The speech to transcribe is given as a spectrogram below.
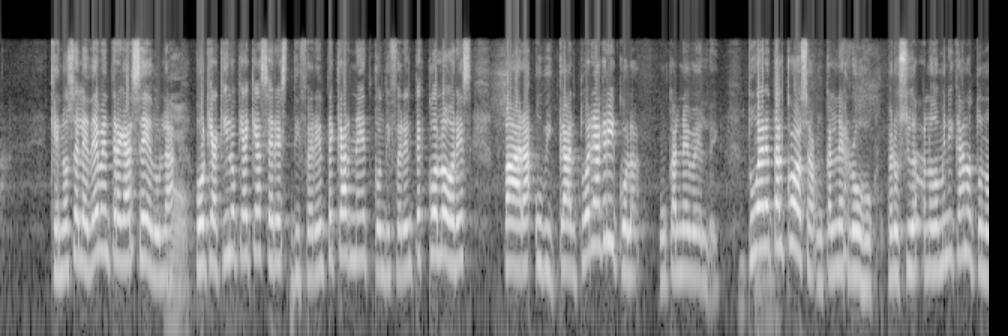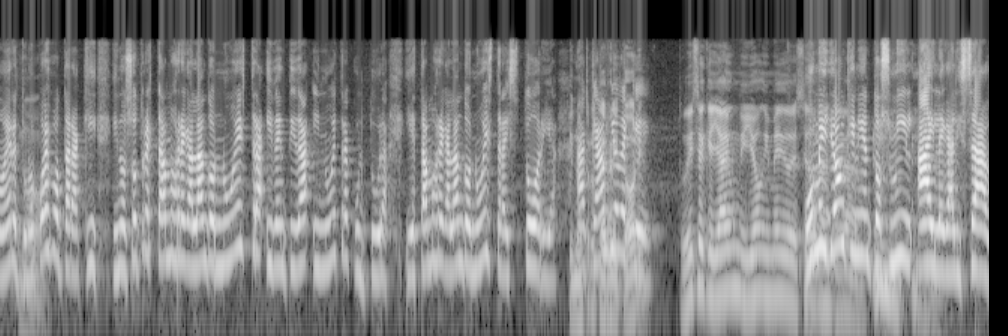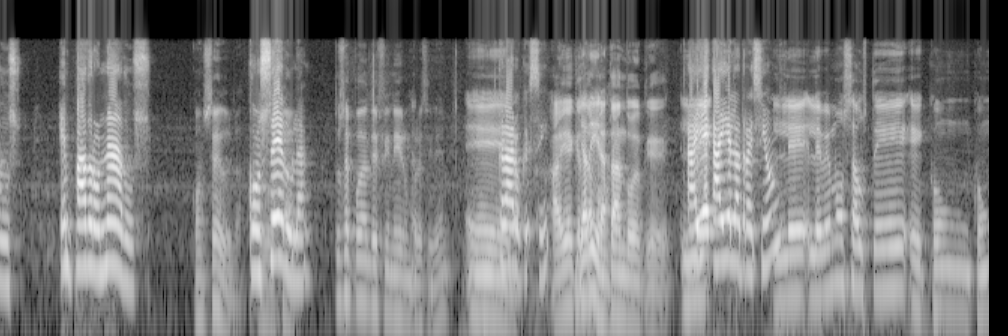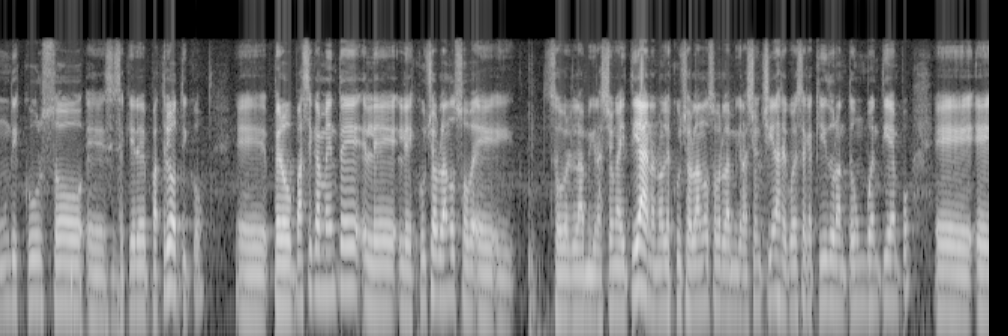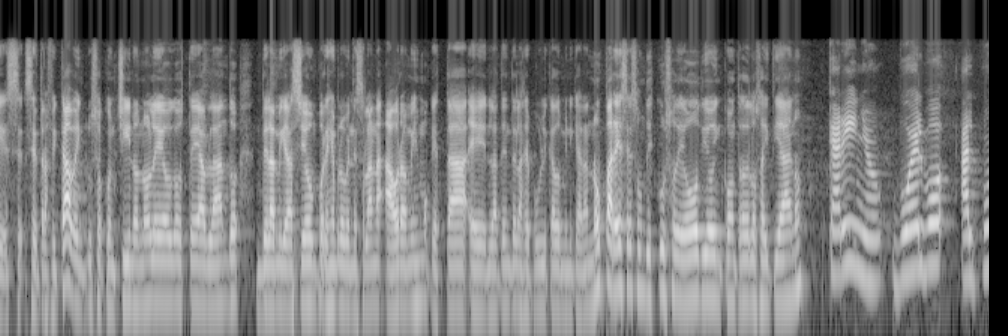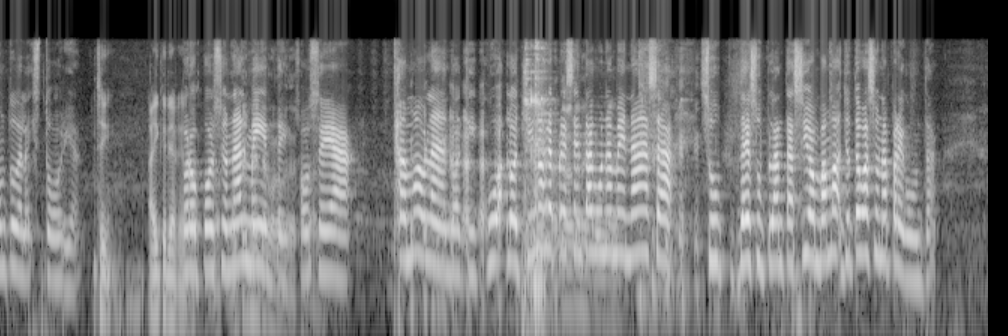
que no se le debe entregar cédula, porque aquí lo que hay que hacer es diferente carnet con diferentes colores para ubicar. Tú eres agrícola, un carnet verde. Tú eres tal cosa, un carnet rojo, pero ciudadano dominicano tú no eres, tú no. puedes votar aquí. Y nosotros estamos regalando nuestra identidad y nuestra cultura y estamos regalando nuestra historia. ¿A cambio de qué? Tú dices que ya hay un millón y medio de Un millón quinientos mil hay legalizados, empadronados. Con cédula. Con cédula. Entonces pueden definir un presidente. Eh, claro que sí. Ahí es que está contando que... ahí, ahí, es la traición. Le, vemos a usted eh, con, un discurso, eh, si se quiere, patriótico, pero básicamente le, le escucho hablando sobre sobre la migración haitiana, no le escucho hablando sobre la migración china. Recuerde que aquí durante un buen tiempo eh, eh, se, traficaba incluso con chinos. No le oigo a usted hablando de la migración, por ejemplo, venezolana, ahora mismo que está eh, latente en la República Dominicana. ¿No parece eso un discurso de odio en contra de los haitianos? Cariño, vuelvo al punto de la historia. Sí, ahí quería que... Proporcionalmente, o sea Estamos hablando aquí. Los chinos representan una amenaza de suplantación. Vamos, yo te voy a hacer una pregunta.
